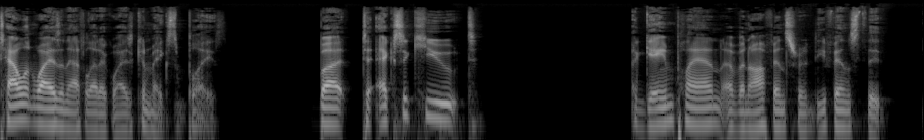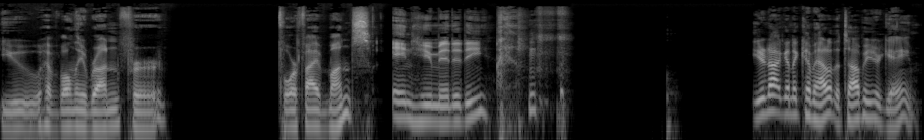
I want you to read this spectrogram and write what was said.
talent wise and athletic wise can make some plays. But to execute a game plan of an offense or a defense that you have only run for four or five months, In humidity, you're not going to come out at the top of your game.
